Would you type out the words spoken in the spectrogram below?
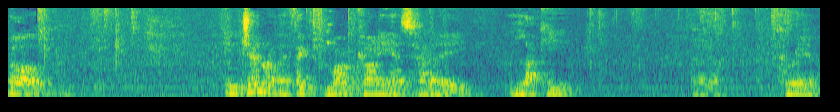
well, in general, I think Mark Carney has had a lucky uh, career.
